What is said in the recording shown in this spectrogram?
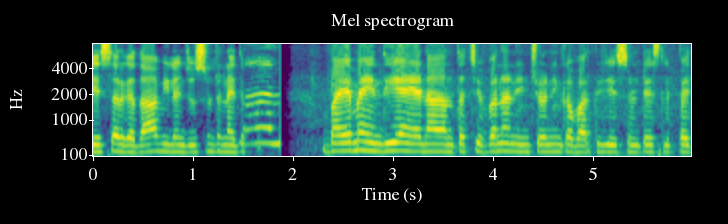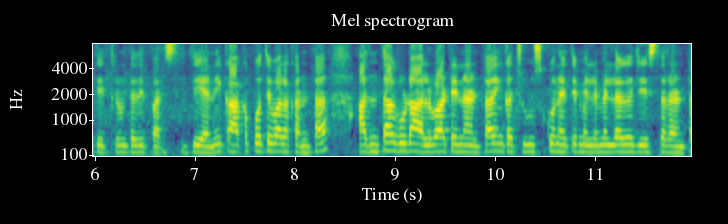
చేస్తారు కదా? వీళ్ళని చూస్తుంటేనైతే భయమైంది ఆయన అంత చివరన నించొని ఇంకా వర్క్ చేస్తుంటే స్లిప్ అయితే ఎట్లుంటుంది పరిస్థితి అని. కాకపోతే వాళ్ళకంట అంతా కూడా అలవాటేనంట. ఇంకా చూసుకొని అయితే మెల్లమెల్లగా చేస్తారంట.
